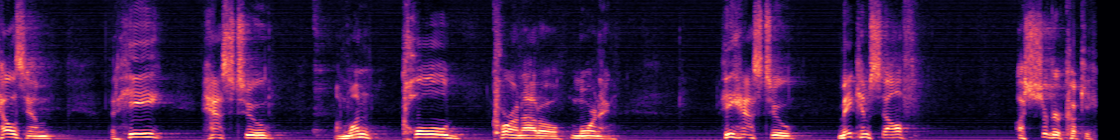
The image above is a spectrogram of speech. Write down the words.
tells him that he has to, on one cold Coronado morning, he has to make himself a sugar cookie.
